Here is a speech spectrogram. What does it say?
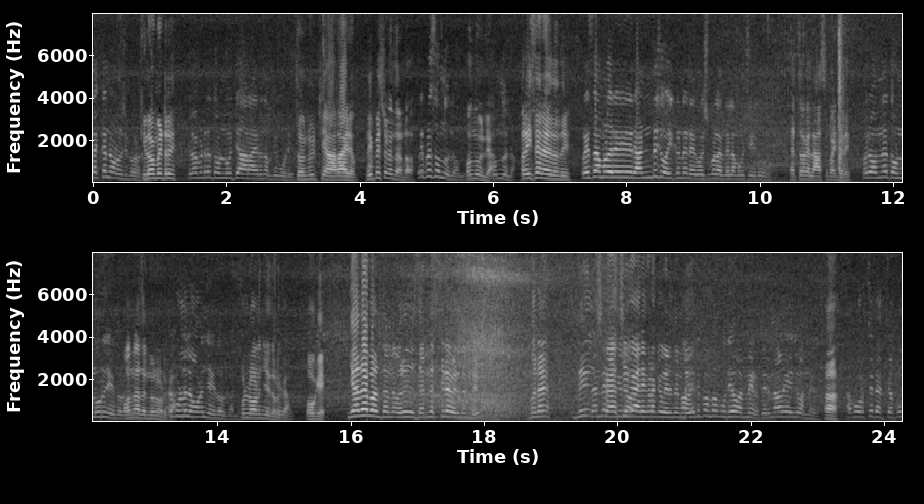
second ownership kilometre kilometre തൊണ്ണൂറ്റി ആറായിരം സംതിങ് കൂടി. തൊണ്ണൂറ്റി ആറായിരം റീപ്ലേസ്മെന്റ് എന്താണോ റീപ്ലേസ് ഒന്നുമില്ല ഒന്നുമില്ല. ഒന്നുമില്ല. പ്രൈസ് ആയിരുന്നത് പ്രൈസ് നമ്മളൊരു രണ്ട് ചോദിക്കേണ്ട നെഗോഷ്യബിൾ എന്തെങ്കിലും നമുക്ക് ചെയ്തു കൊടുക്കും. എത്ര ലാസ്റ്റ് ഫൈനൽ ഒരു ഒന്നേ തൊണ്ണൂറ് ചെയ്ത് ഒന്നേ തൊണ്ണൂറ് കൊടുക്കാം. ഫുൾ ലോണും ചെയ്ത് കൊടുക്കാം. ഫുൾ ലോണും ചെയ്ത് കൊടുക്കാം. ഓക്കെ ഇനി അതേപോലെ തന്നെ ഒരു ജെന്നസ്റ്റില വരുന്നുണ്ട്. അങ്ങനെ ഇത് സ്ക്രാച്ച് കാര്യങ്ങളൊക്കെ വരുന്നുണ്ട്. ഇതിപ്പോ പുതിയ വന്നേണ്. പെരുന്നാൾ കഴിഞ്ഞ് വന്നേണ്. ആ. അപ്പൊ കുറച്ച് ടച്ചപ്പും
